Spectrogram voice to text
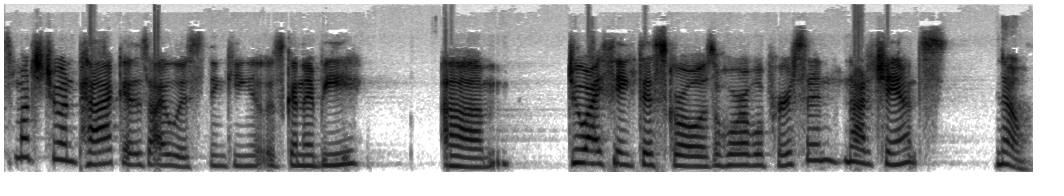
as much to unpack as I was thinking it was going to be. Um, do I think this girl is a horrible person? Not a chance. No.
